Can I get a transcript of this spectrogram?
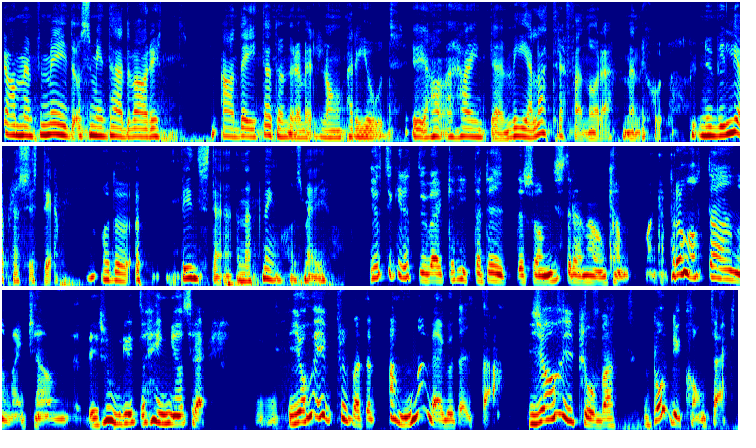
ja men för mig då som inte hade varit, ja, dejtat under en väldigt lång period. Jag har, har inte velat träffa några människor. Nu vill jag plötsligt det. Och då upp, finns det en öppning hos mig. Jag tycker att du verkar hitta dejter som just det där när de kan, man kan prata, man kan, det är roligt att hänga och sådär. Jag har ju provat en annan väg att dejta. Jag har ju provat body contact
